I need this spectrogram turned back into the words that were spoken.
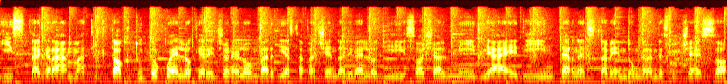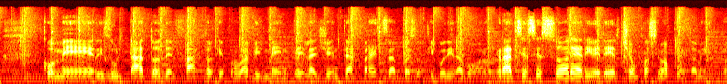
Instagram, TikTok, tutto quello che Regione Lombardia sta facendo a livello di social media e di internet sta avendo un grande successo come risultato dato del fatto che probabilmente la gente apprezza questo tipo di lavoro. Grazie Assessore arrivederci a un prossimo appuntamento.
